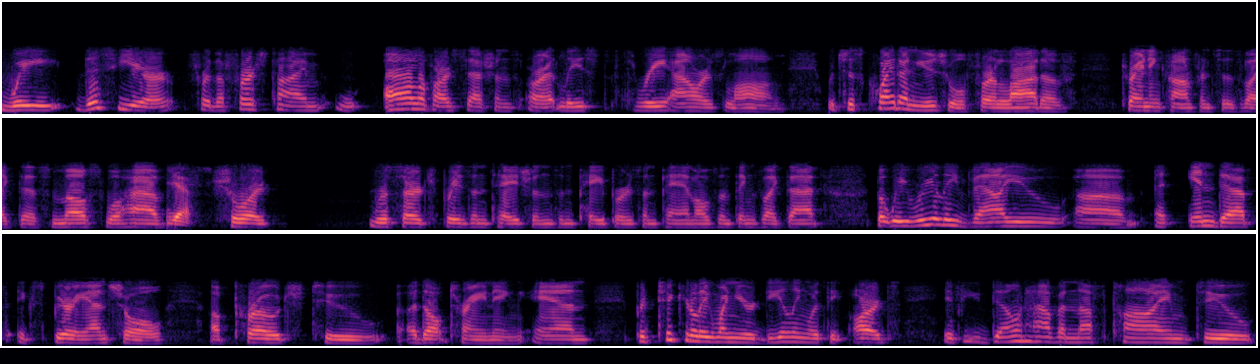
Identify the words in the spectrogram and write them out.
we this year, for the first time, all of our sessions are at least three hours long, which is quite unusual for a lot of training conferences like this. Most will have yes. short research presentations and papers and panels and things like that. But we really value um, an in depth experiential approach to adult training. And particularly when you're dealing with the arts, if you don't have enough time to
